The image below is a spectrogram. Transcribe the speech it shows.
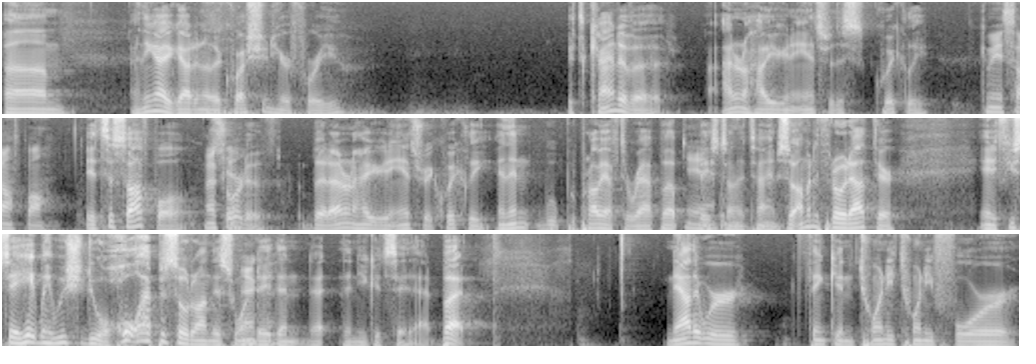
good. um, I think I got another question here for you it's kind of a I don't know how you're going to answer this quickly Give me a softball. It's a softball, Okay. sort of, but I don't know how you're going to answer it quickly. And then we'll, we'll probably have to wrap up Yeah. based on the time. So I'm going to throw it out there. And if you say, "Hey, maybe we should do a whole episode on this one day," then that, then you could say that. But now that we're thinking 2024,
